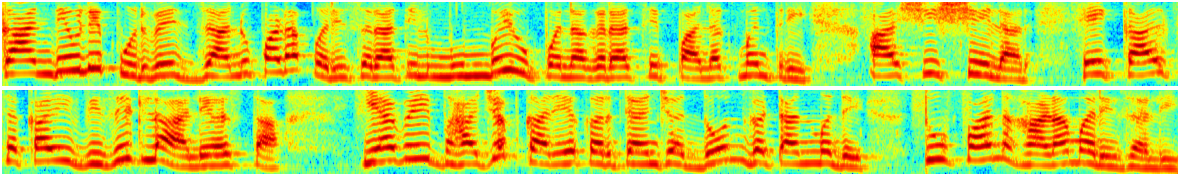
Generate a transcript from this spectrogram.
कांदिवली पूर्वेस जानुपाडा परिसरातील मुंबई उपनगराचे पालकमंत्री आशिष शेलार हे काल सकाळी व्हिजिटला आले असता यावेळी भाजप कार्यकर्त्यांच्या दोन गटांमध्ये तुफान हाणामारी झाली.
